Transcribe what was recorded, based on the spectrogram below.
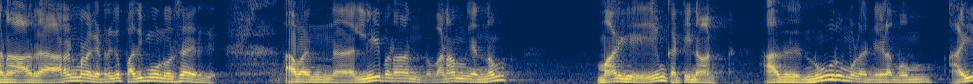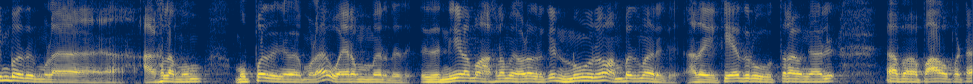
ஆனால் அவர் அரண்மனை கட்டுறதுக்கு பதிமூணு வருஷம் இருக்குது அவன் லீபனான் வனம் என்னும் மாளிகையையும் கட்டினான். அது நூறு முழ நீளமும் ஐம்பது முழ அகலமும் முப்பது முழ உயரமும் இருந்தது. இது நீளமும் அகலமும் எவ்வளோ இருக்குது நூறும் ஐம்பதுமா இருக்குது அதை கேதுரு உத்தரவங்கள் அப்போ பாவப்பட்ட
